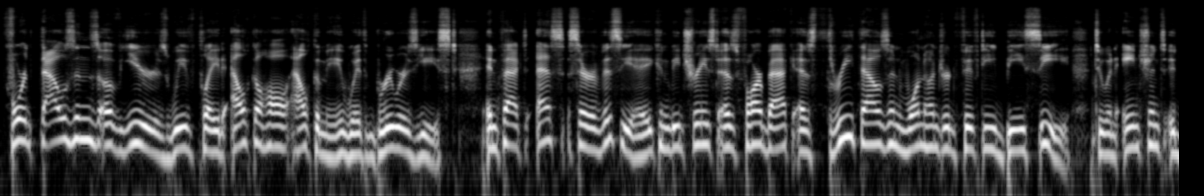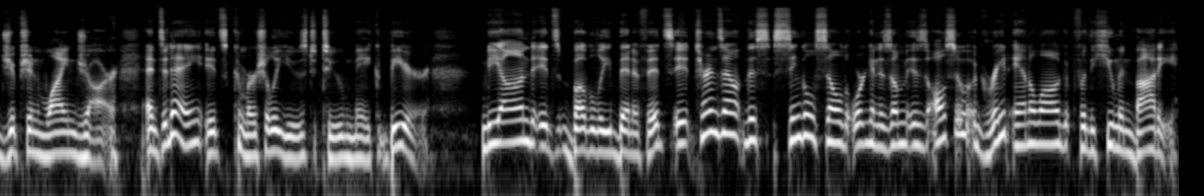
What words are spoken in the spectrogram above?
for thousands of years we've played alcohol alchemy with brewer's yeast. In fact, S. cerevisiae can be traced as far back as 3150 BC to an ancient Egyptian wine jar, and today it's commercially used to make beer. Beyond its bubbly benefits, it turns out this single celled organism is also a great analog for the human body.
